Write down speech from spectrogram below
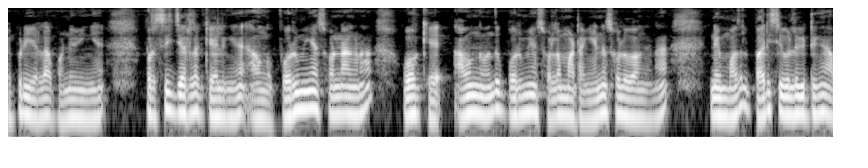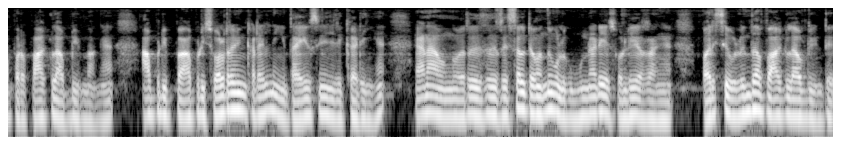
எப்படி எல்லாம் பண்ணுவீங்க ப்ரொசீஜர்லாம் கேளுங்க. அவங்க பொறுமையாக சொன்னாங்கன்னா ஓகே அவங்க வந்து பொறுமையாக சொல்ல மாட்டாங்க. என்ன சொல்லுவாங்கன்னா நீ முதல் பரிசு விழுகிட்டுங்க அப்புறம் பார்க்கலாம் அப்படிம்பாங்க. அப்படி இப்போ அப்படி சொல்கிறவங்க கடையில் நீங்கள் தயவு செஞ்சு இருக்காதீங்க. ஏன்னா அவங்க ஒரு ரிசல்ட்டை வந்து உங்களுக்கு முன்னாடியே சொல்லிடுறாங்க. பரிசு விழுந்தால் பார்க்கலாம் அப்படின்ட்டு.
